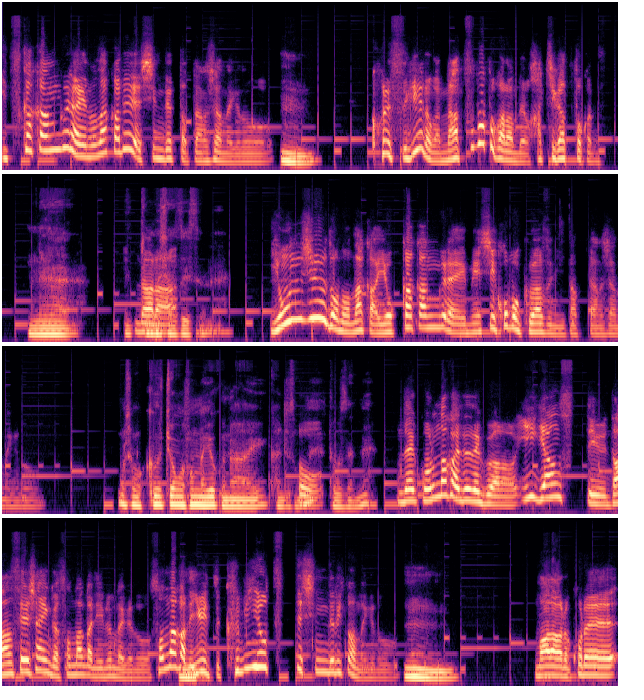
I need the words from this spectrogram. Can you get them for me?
5日間ぐらいの中で死んでったって話なんだけど、うん。これすげえのが夏場とかなんだよ、8月とかで。ねえ。めっちゃ蒸し暑いですよね。40度の中4日間ぐらい飯ほぼ食わずにいたって話なんだけど、もしも空調もそんな良くない感じですもんね。当然ね。で、この中で出てくるあの、イ・ギャンスっていう男性社員がその中にいるんだけど、その中で唯一首をつって死んでる人なんだけど、うん。まあだからこれ、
